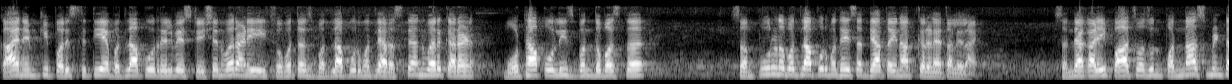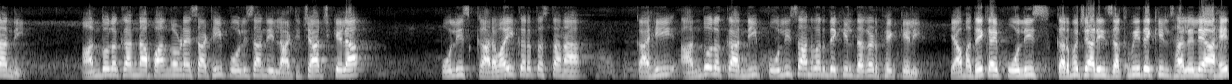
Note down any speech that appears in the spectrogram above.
काय नेमकी परिस्थिती आहे बदलापूर रेल्वे स्टेशनवर आणि सोबतच बदलापूरमधल्या रस्त्यांवर कारण मोठा पोलीस बंदोबस्त संपूर्ण बदलापूरमध्ये सध्या तैनात करण्यात आलेला आहे. संध्याकाळी पाच वाजून पन्नास मिनिटांनी आंदोलकांना पांगवण्यासाठी पोलिसांनी लाठीचार्ज केला. पोलीस कारवाई करत असताना काही आंदोलकांनी पोलिसांवर देखील दगडफेक केली. यामध्ये काही पोलीस कर्मचारी जखमी देखील झालेले आहेत.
